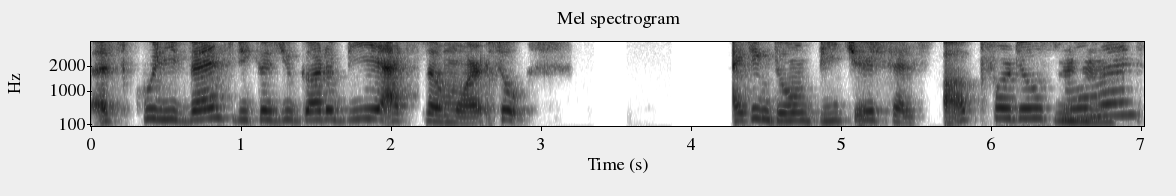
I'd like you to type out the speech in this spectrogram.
a school event because you gotta be at somewhere so i think don't beat yourself up for those mm-hmm. moments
